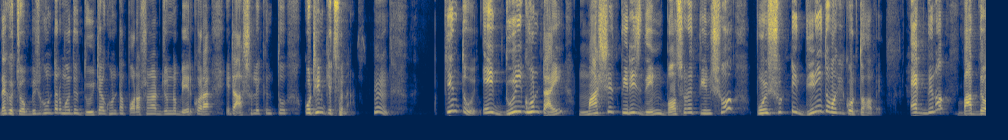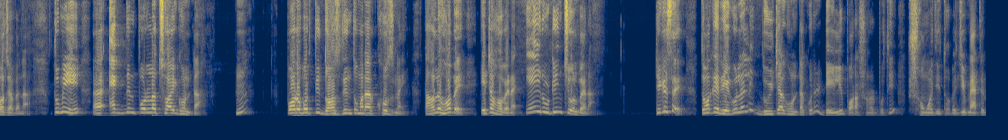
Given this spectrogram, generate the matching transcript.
দেখো, চব্বিশ ঘণ্টার মধ্যে দুইটা ঘণ্টা পড়াশোনার জন্য বের করা, এটা আসলে কিন্তু কঠিন কিছু না। হুম, কিন্তু এই দুই ঘন্টায় মাসে তিরিশ দিন, বছরে তিনশো পঁয়ষট্টি দিনই তোমাকে করতে হবে। একদিনও বাদ দেওয়া যাবে না। তুমি একদিন পড়লা ছয় ঘণ্টা। হুম? পরবর্তী দশ দিন তোমার আর খোঁজ নাই। তাহলে হবে, এটা হবে না, এই রুটিন চলবে না। ঠিক আছে? তোমাকে রেগুলারলি দুইটা ঘণ্টা করে ডেইলি পড়াশোনার প্রতি সময় দিতে হবে। যে ম্যাথের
